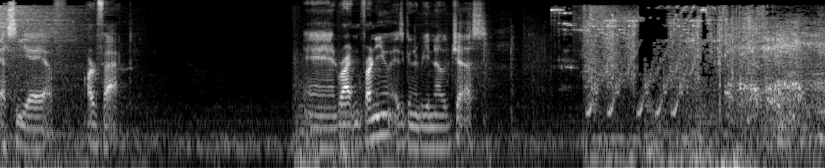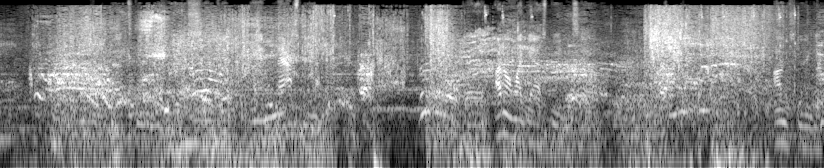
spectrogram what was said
S-E-A-F artifact. And right in front of you is going to be another chest. I don't like ass beating, so I'm just gonna get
